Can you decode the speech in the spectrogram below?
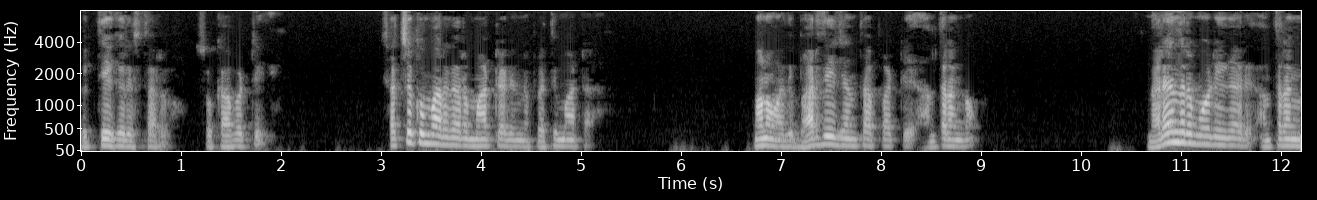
వ్యక్తీకరిస్తారు. సో కాబట్టి సత్యకుమార్ గారు మాట్లాడిన ప్రతి మాట మనం అది భారతీయ జనతా పార్టీ అంతరంగం నరేంద్ర మోడీ గారి అంతరంగం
